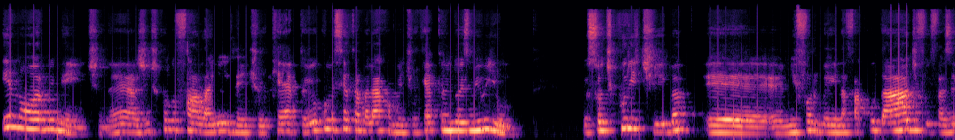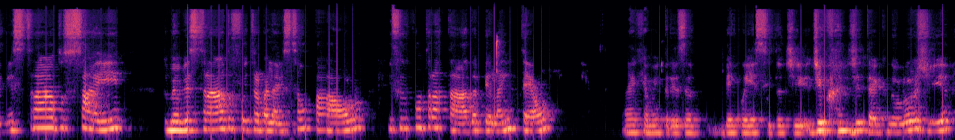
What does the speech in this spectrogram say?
enormemente. Né? A gente, quando fala em Venture Capital, eu comecei a trabalhar com Venture Capital em 2001. Eu sou de Curitiba, é, me formei na faculdade, fui fazer mestrado, saí do meu mestrado, fui trabalhar em São Paulo e fui contratada pela Intel, né, que é uma empresa bem conhecida de, de, de tecnologia,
